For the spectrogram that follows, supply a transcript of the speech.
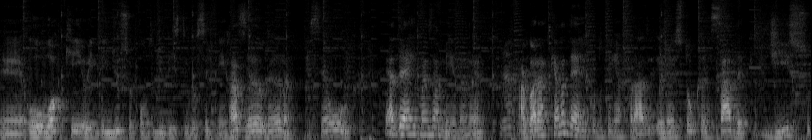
é, ou, ok, eu entendi o seu ponto de vista e você tem razão. Não, não, não. Esse é o. É a DR mais amena, né? Agora, aquela DR, quando tem a frase, eu já estou cansada disso,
